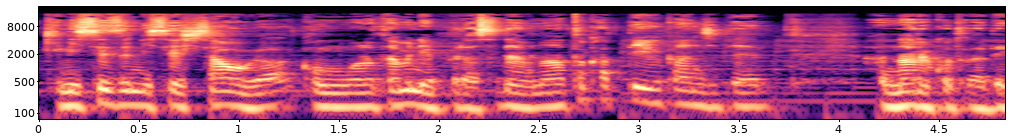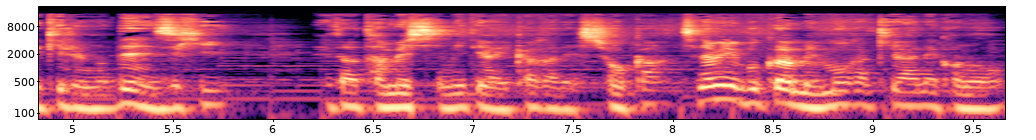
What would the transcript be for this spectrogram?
気にせずに接した方が今後のためにはプラスだよなとかっていう感じでなることができるので、ぜひ、えっと、試してみてはいかがでしょうか。ちなみに僕はメモ書きはね、この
